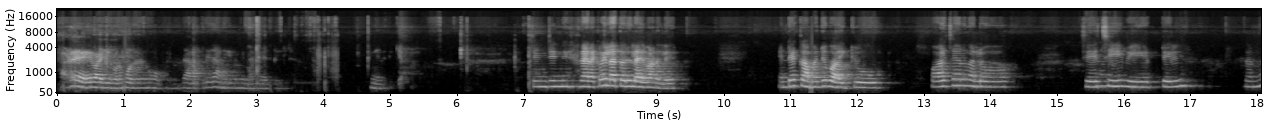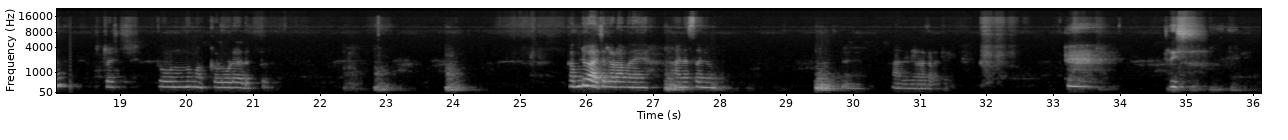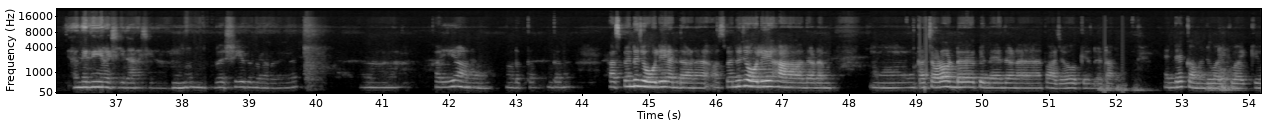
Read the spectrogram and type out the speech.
അവിടെ വഴി കൂടെ പോയത് നോക്കും രാത്രിയിലാണെങ്കിലും പിന്നെ വേണ്ടി ഇങ്ങനെ ഇരിക്കാം. ചിൻ നനക്കമില്ലാത്തൊരു ലൈവാണല്ലേ എന്റെ കമന്റ് വായിക്കൂ. വായിച്ചായിരുന്നല്ലോ. ചേച്ചി വീട്ടിൽ എന്താണ് സ്ട്രെച്ച് തോന്നുന്നു മക്കളോട് അടുത്ത്. കമ്പി വായിച്ചല്ലോടാ മോനെ അനസനു. അതിനെ കിടക്കെ. എന്നിട്ട് റഷീദ റഷീദ. ഉം, റഷീദ് എന്ന് പറയുന്നത്. ആ, കയ്യാണോ നടത്തം എന്താണ്? ഹസ്ബൻഡ് ജോലി എന്താണ്? ഹസ്ബൻഡ് ജോലി എന്താണ് കച്ചവടം ഉണ്ട് പിന്നെ എന്താണ് പാചകം ഒക്കെ ഉണ്ട് കേട്ടോ. എന്റെ കമന്റ് വായിക്കൂ വായിക്കൂ.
